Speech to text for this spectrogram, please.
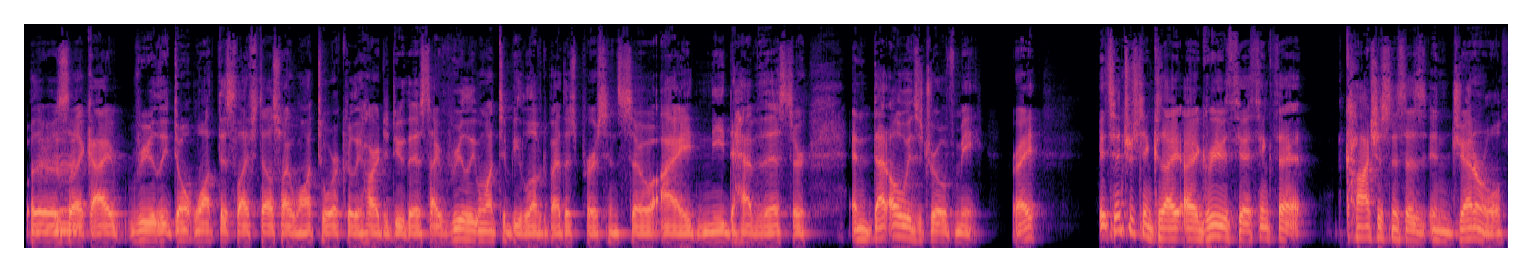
Whether it was mm-hmm. like, I really don't want this lifestyle, so I want to work really hard to do this. I really want to be loved by this person, so I need to have this, or, and that always drove me, right? It's interesting because I, I agree with you. I think that consciousness as in general,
